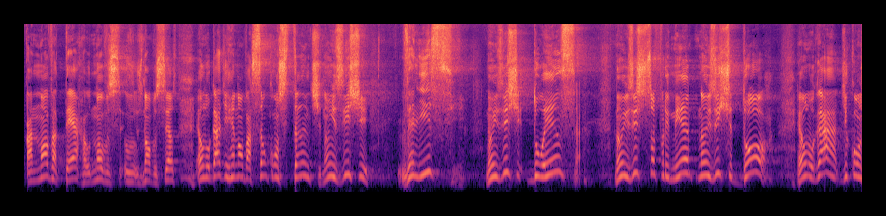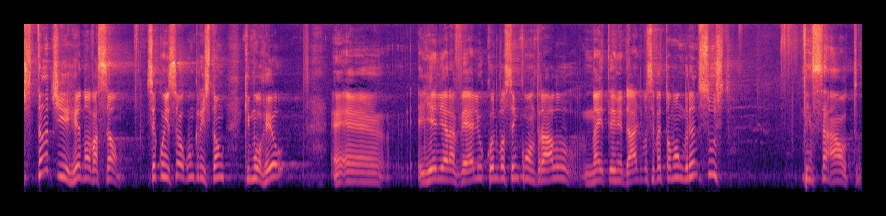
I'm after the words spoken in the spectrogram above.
a nova terra, novo, os novos céus, é um lugar de renovação constante. Não existe velhice, não existe doença, não existe sofrimento, não existe dor. É um lugar de constante renovação. Você conheceu algum cristão que morreu é, é, e ele era velho? Quando você encontrá-lo na eternidade, você vai tomar um grande susto Pensar alto,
